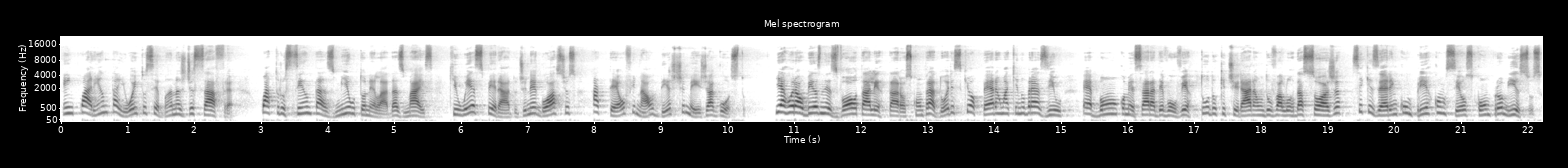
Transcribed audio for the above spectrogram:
em 48 semanas de safra, 400 mil toneladas mais que o esperado de negócios até o final deste mês de agosto. E a Rural Business volta a alertar aos compradores que operam aqui no Brasil. É bom começar a devolver tudo o que tiraram do valor da soja se quiserem cumprir com seus compromissos,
